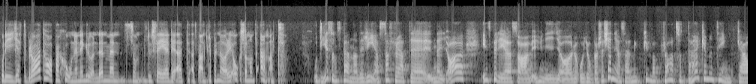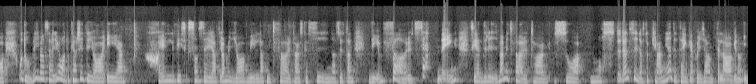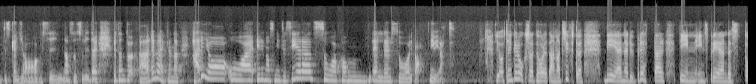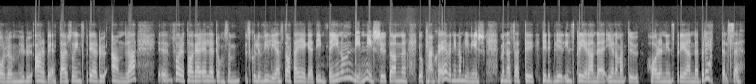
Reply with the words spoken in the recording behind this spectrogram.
Och det är jättebra att ha passionen i grunden men som du säger det att, att vara entreprenör är också något annat. Och det är en sån spännande resa för att eh, när jag inspireras av hur ni gör och jobbar så känner jag så här, men gud vad bra att så där kan man tänka. Och, och då blir man så här, ja då kanske inte jag är självisk som säger att ja, men jag vill att mitt företag ska synas utan det är en förutsättning. Ska jag driva mitt företag så måste den synas. Då kan jag inte tänka på jantelagen och inte ska jag synas och så vidare. Utan då är det verkligen att här är jag och är det någon som är intresserad så kom eller så, ja, ni vet. Jag tänker också att det har ett annat syfte. Det är när du berättar din inspirerande story om hur du arbetar så inspirerar du andra eh, företagare eller de som skulle vilja starta eget, inte inom din nisch utan jo, kanske även inom din nisch. Men alltså att, det, det blir inspirerande genom att du har en inspirerande berättelse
